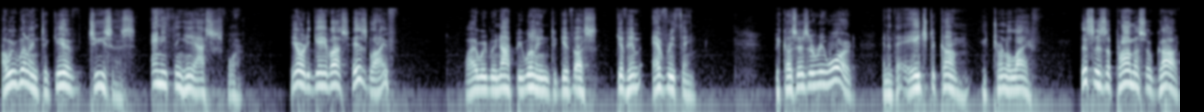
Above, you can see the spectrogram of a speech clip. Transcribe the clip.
Are we willing to give Jesus anything he asks for? He already gave us his life. Why would we not be willing to give us give him everything? Because there's a reward and in the age to come, eternal life. This is a promise of God.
